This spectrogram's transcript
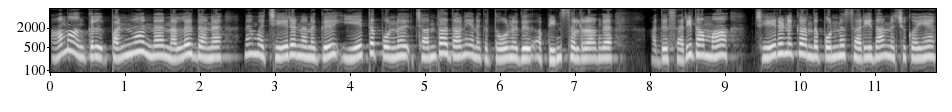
ஆமாம் அங்கிள் பண்ணா நல்லது தானே நம்ம சேரனனுக்கு ஏற்ற பொண்ணு சந்தா தானே எனக்கு தோணுது அப்படின்னு சொல்கிறாங்க அது சரிதாம்மா. சேரனுக்கு அந்த பொண்ணு சரிதான்னு வச்சுக்கோயேன்.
